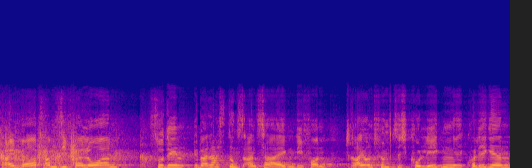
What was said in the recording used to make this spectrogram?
Kein Wort haben Sie verloren zu den Überlastungsanzeigen, die von 53 Kolleginnen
